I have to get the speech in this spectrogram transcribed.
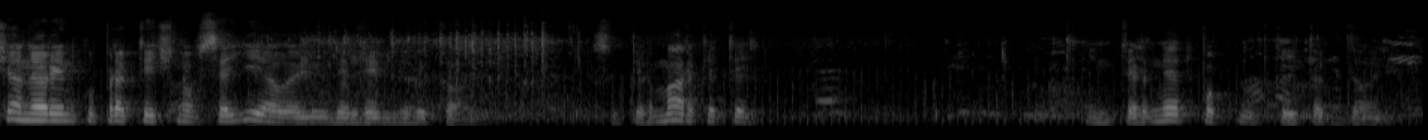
Ще на ринку практично все є, але люди вже відвикають. Супермаркети, інтернет, покупки і так далі.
